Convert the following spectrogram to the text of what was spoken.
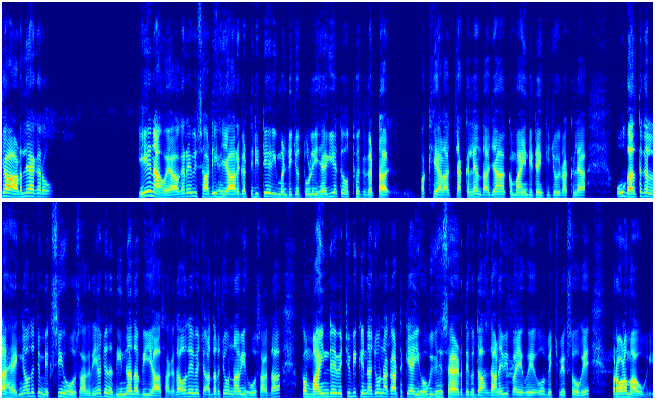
ਝਾੜ ਲਿਆ ਕਰੋ ਇਹ ਨਾ ਹੋਇਆ ਕਰੇ ਵੀ ਸਾਡੀ 1000 ਗੱਟੇ ਦੀ ਢੇਰੀ ਮੰਡੀ ਚੋਂ ਤੁਲੀ ਹੈਗੀ ਹੈ ਤੇ ਉੱਥੋਂ ਇੱਕ ਗੱਟਾ ਪੱਖੇ ਵਾਲਾ ਚੱਕ ਲਿਆਂਦਾ ਜਾਂ ਕੰਬਾਈਨ ਦੀ ਟੈਂਕੀ ਚੋਂ ਰੱਖ ਲਿਆ। ਉਹ ਗਲਤ ਗੱਲਾਂ ਹੈਗੀਆਂ, ਉਹਦੇ ਚ ਮਿਕਸਿੰਗ ਹੋ ਸਕਦੀ ਹੈ, ਉਹ 'ਚ ਨਦੀਨਾਂ ਦਾ ਬੀਜ ਆ ਸਕਦਾ, ਉਹਦੇ ਵਿੱਚ ਅਦਰ ਝੋਨਾ ਵੀ ਹੋ ਸਕਦਾ। ਕੰਬਾਈਨ ਦੇ ਵਿੱਚ ਵੀ ਕਿੰਨਾ ਝੋਨਾ ਕੱਟ ਕੇ ਆਈ ਹੋਊਗੀ, ਕਿਸੇ ਸਾਈਡ ਤੇ ਕੋਈ 10 ਦਾਣੇ ਵੀ ਪਏ ਹੋਏ, ਉਹ ਵਿੱਚ ਮਿਕਸ ਹੋ ਗਏ ਪ੍ਰੋਬਲਮ ਆਊਗੀ।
